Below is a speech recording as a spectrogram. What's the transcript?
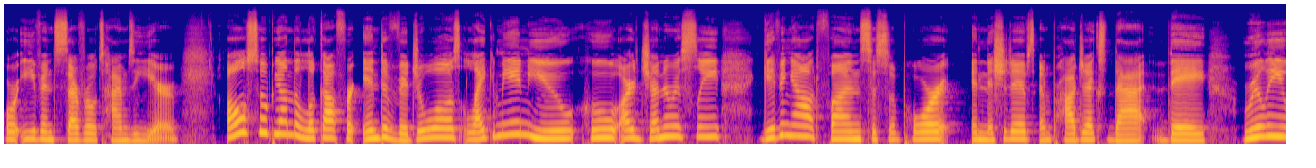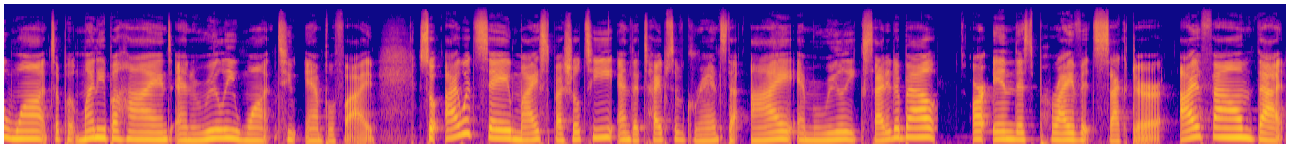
or even several times a year. Also, be on the lookout for individuals like me and you who are generously giving out funds to support initiatives and projects that they really want to put money behind and really want to amplify. So, I would say my specialty and the types of grants that I am really excited about are in this private sector. I found that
